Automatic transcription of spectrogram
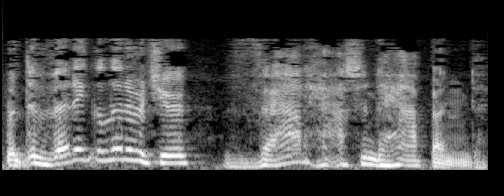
But the Vedic literature, that hasn't happened.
